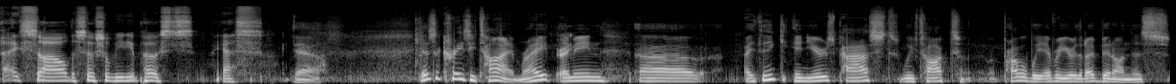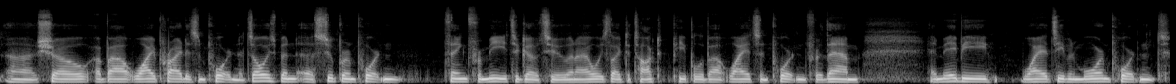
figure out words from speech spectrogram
I saw all the social media posts. Yes. Yeah. It's a crazy time, right? I mean, uh, I think in years past, we've talked probably every year that I've been on this uh, show about why pride is important. It's always been a super important thing for me to go to, and I always like to talk to people about why it's important for them and maybe why it's even more important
